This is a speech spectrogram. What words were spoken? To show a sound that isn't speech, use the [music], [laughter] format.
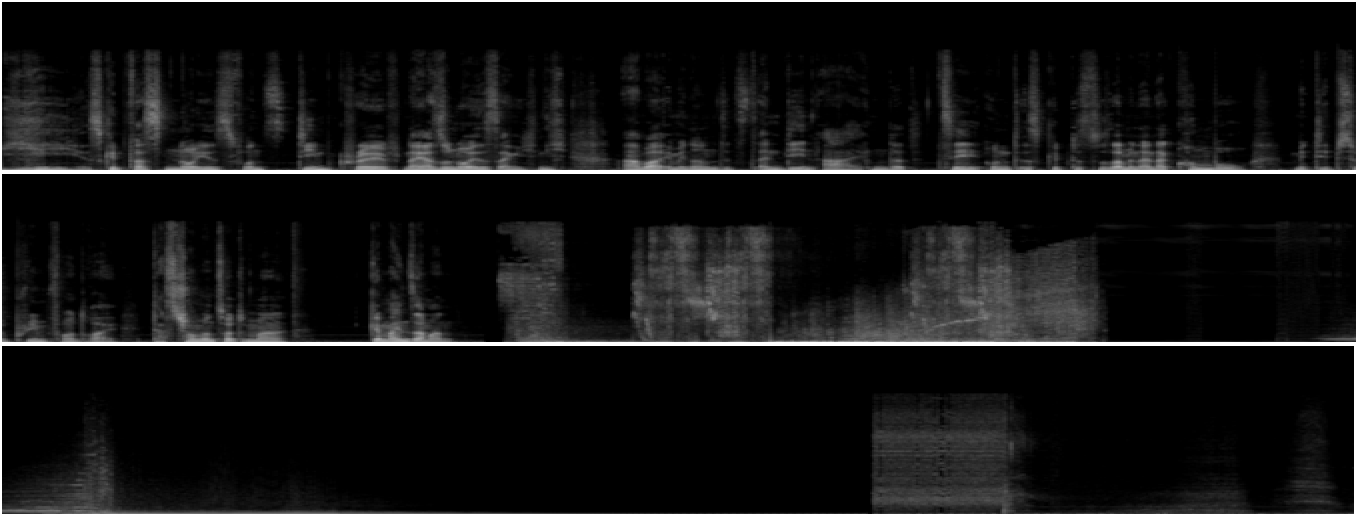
Je, es gibt was Neues von Steamcrave. Naja, so neu ist es eigentlich nicht. Aber im Inneren sitzt ein DNA 100C und es gibt es zusammen in einer Combo mit dem Supreme V3. Das schauen wir uns heute mal gemeinsam an.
